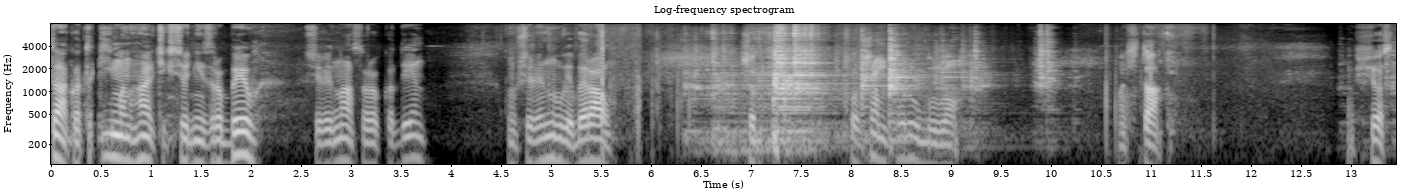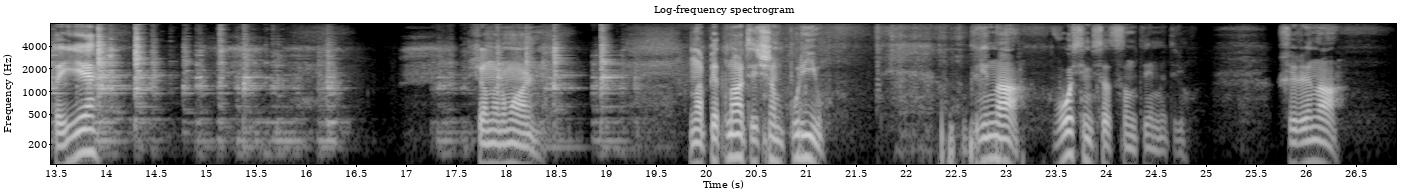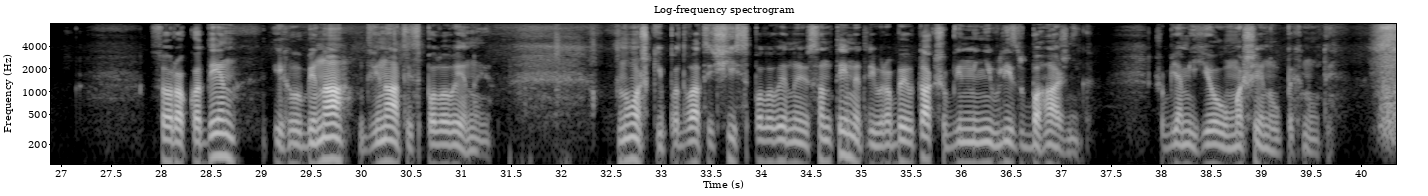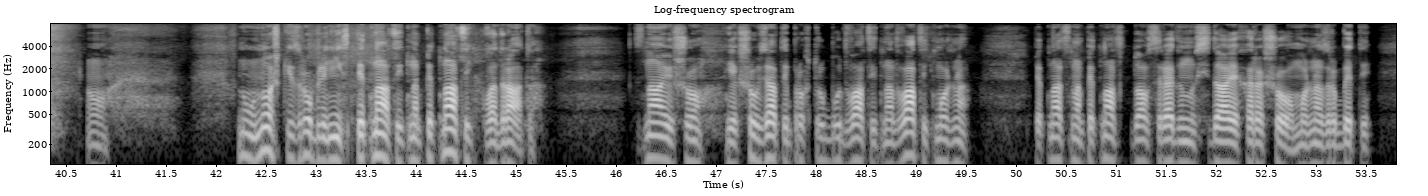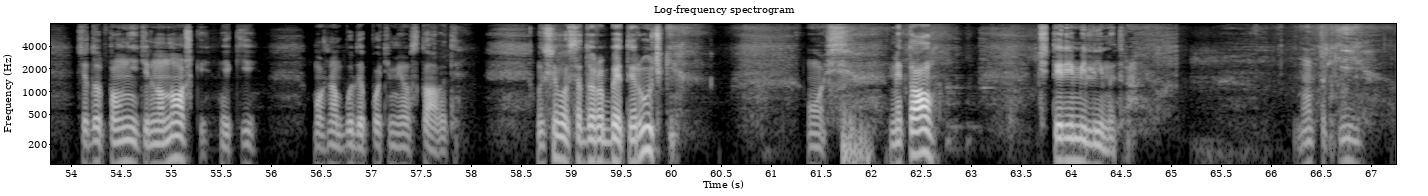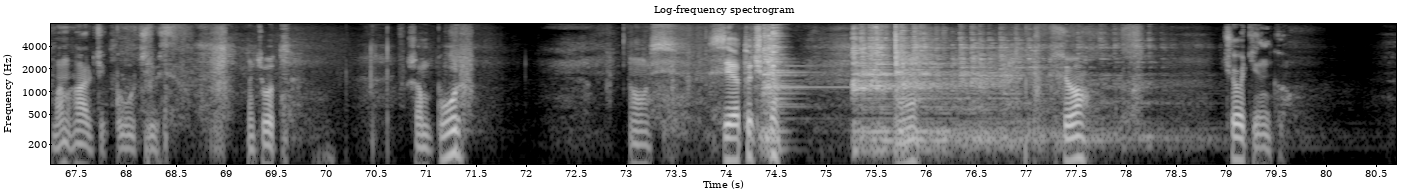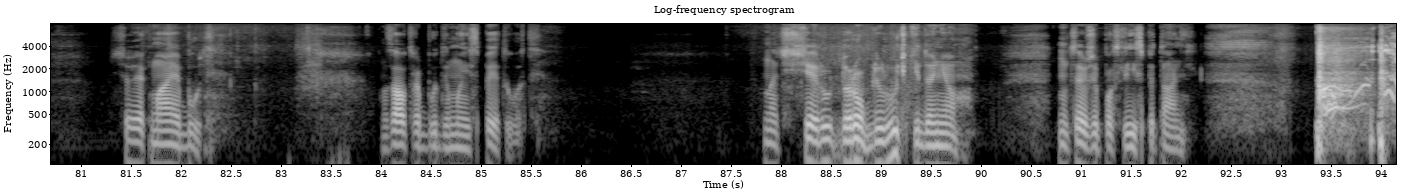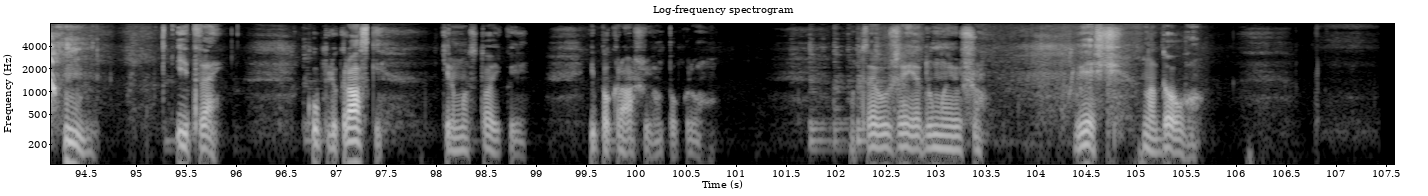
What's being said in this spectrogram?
Так, отакий мангальчик сьогодні зробив. Ширина 41. Ну, ширину вибирав, щоб по шампуру було. Ось так. Все стає. Все нормально. На 15 шампурів. Длина 80 см. Ширина 41 і глибина 12,5. Ножки по 26,5 см робив так, щоб він мені вліз в багажник. Щоб я міг його в машину впихнути. О. Ну, ножки зроблені з 15 на 15 квадрата. Знаю, що якщо взяти профтрубу 20 на 20, можна 15 на 15 туди всередину сідає хорошо. Можна зробити ще доповнительно ножки, які можна буде потім його ставити. Лишилося доробити ручки. Ось. Метал 4 мм. Ось такий мангальчик получився. Значить, от шампур. Ось. Сеточка. Все. Чотенько. Все як має бути. Завтра будемо іспитувати. Значить, ще дороблю ручки до нього. Ну це вже після іспитань. І цей. Куплю краски термостойкої і покрашу його по кругу. Це вже, я думаю, що вещь надовго.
